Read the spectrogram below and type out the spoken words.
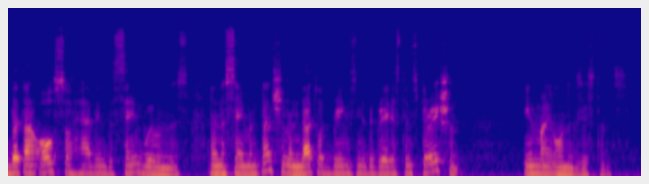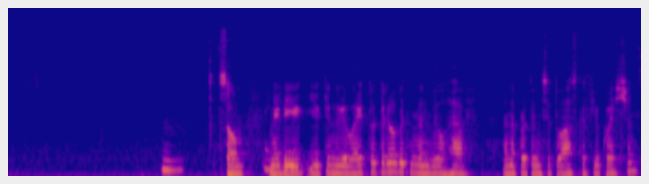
that are also having the same willingness and the same intention, and that's what brings me the greatest inspiration in my own existence. Mm. So Thank maybe you. you can relate to it a little bit, and then we'll have an opportunity to ask a few questions.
